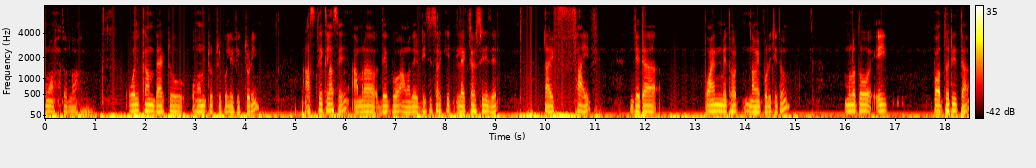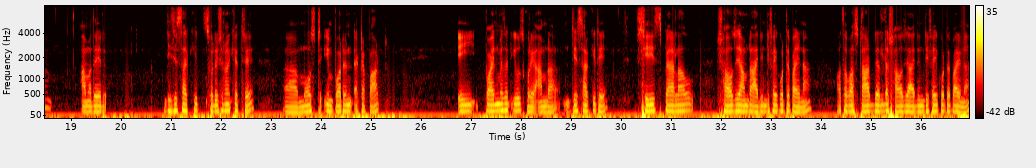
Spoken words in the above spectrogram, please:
আলাইকুম রহমতুল্লাহ। Welcome back to home to triple E victory আজকে ক্লাসে আমরা দেখব আমাদের ডিসি সার্কিট লেকচার সিরিজের টাইপ ফাইভ যেটা পয়েন্ট মেথড নামে পরিচিত। মূলত এই পদ্ধতিটা আমাদের ডিসি সার্কিট সলিউশনের ক্ষেত্রে মোস্ট ইম্পর্ট্যান্ট একটা পার্ট এই পয়েন্ট মেথড ইউজ করে আমরা যে সার্কিটে সিরিজ প্যারালাল সহজে আমরা আইডেন্টিফাই করতে পারি না, অথবা স্টার ডেল্টা সহজে আইডেন্টিফাই করতে পারি না।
